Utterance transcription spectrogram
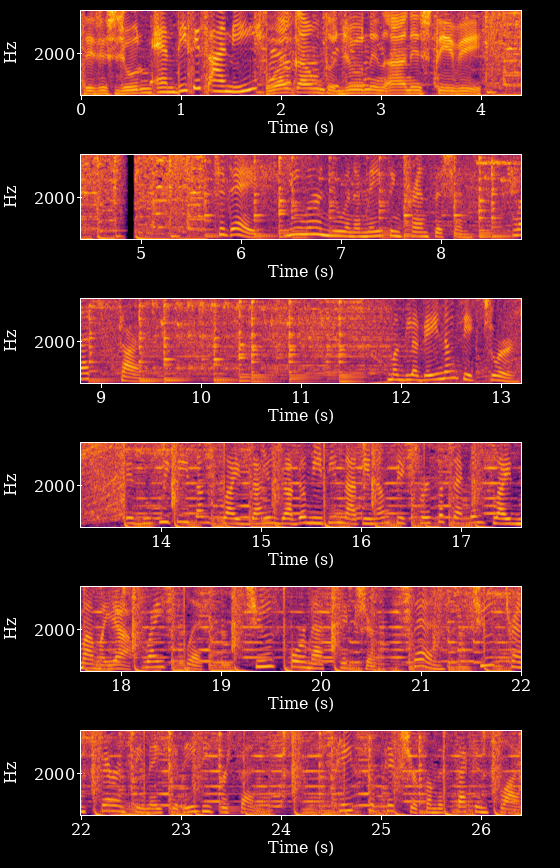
This is Jun. And this is Annie. Welcome to Jun in Annie's TV. Today, you learn new and amazing transition. Let's start. Maglagay ng picture. E-duplicate ang slide dahil gagamitin natin ang picture sa second slide mamaya. Right click. Choose Format Picture. Then, choose Transparency Make it 80%. Paste the picture from the second slide.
